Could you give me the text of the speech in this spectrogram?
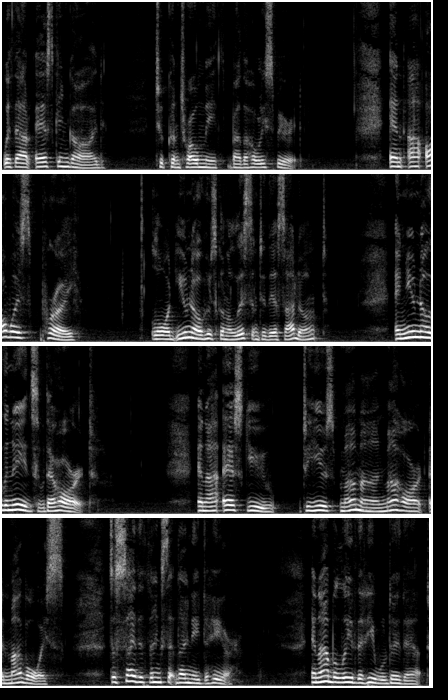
without asking God to control me by the Holy Spirit. And I always pray, Lord, you know who's going to listen to this. I don't. And you know the needs of their heart. And I ask you to use my mind, my heart, and my voice to say the things that they need to hear. And I believe that He will do that.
